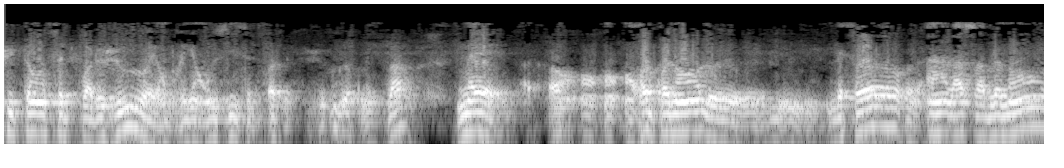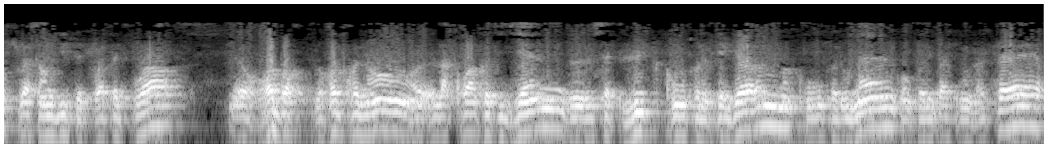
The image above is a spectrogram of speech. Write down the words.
chutant cette fois le jour et en priant aussi cette fois le jour, n'est-ce pas? Mais en, en, en reprenant l'effort inlassablement, 77 fois cette fois, reprenant euh, la croix quotidienne de cette lutte contre le vieil homme, contre nous-mêmes, contre les passions de la terre,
